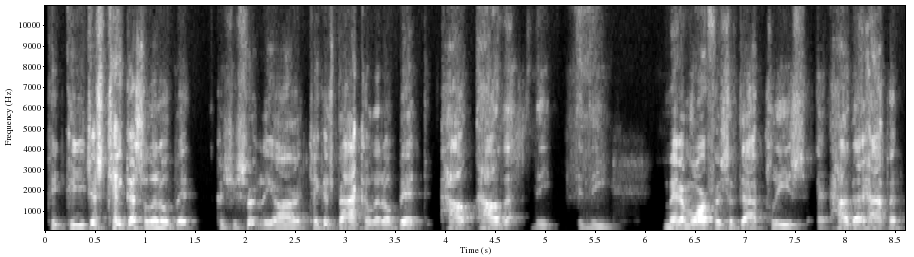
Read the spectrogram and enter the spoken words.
Can, can you just take us a little bit, because you certainly are, take us back a little bit, how, how the, the, the metamorphosis of that, please, how that happened?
